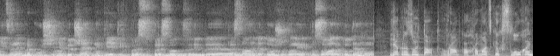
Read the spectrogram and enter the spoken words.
Ні, це не припущення, бюджетники, яких прислали для того, щоб вони просували ту тему. Як результат, в рамках громадських слухань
